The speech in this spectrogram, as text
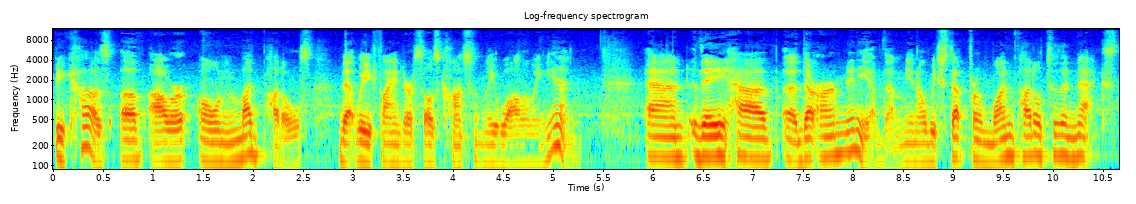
because of our own mud puddles that we find ourselves constantly wallowing in. And they have, uh, there are many of them. You know, we step from one puddle to the next.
